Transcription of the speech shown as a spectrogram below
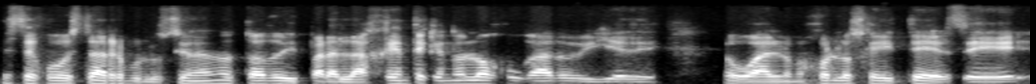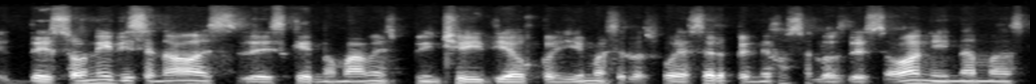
este juego está revolucionando todo y para la gente que no lo ha jugado y, o a lo mejor los haters de, de Sony dicen, no, es, que no mames, pinche Hideo Kojima se los puede hacer pendejos a los de Sony, nada más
